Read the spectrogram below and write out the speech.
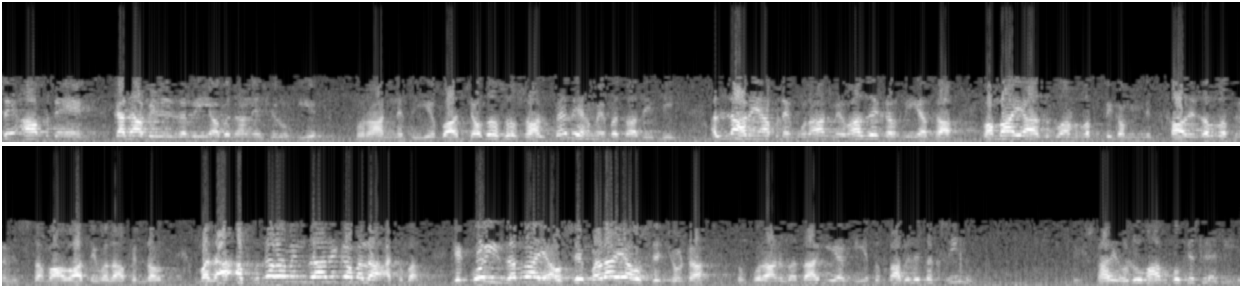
سے آپ نے قنابل ذریعہ بنانے شروع کیے۔ قرآن نے تو یہ بات چودہ سو سال پہلے ہمیں بتا دی تھی۔ اللہ نے اپنے قرآن میں واضح کر دیا تھا، وما یادگان رب کم ضرورت سماوات ولا فلر ولا افغر منظان کا ولا اکبر کہ کوئی ذرہ یا اس سے بڑا یا اس سے چھوٹا، تو قرآن بتا گیا کہ یہ تو قابل تقسیم۔ سارے علوم آپ کو کس لے دیے؟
